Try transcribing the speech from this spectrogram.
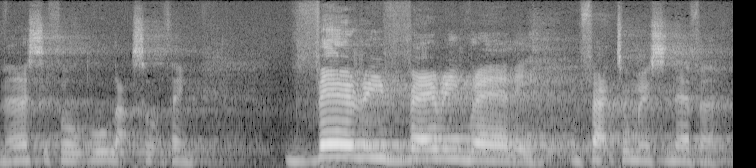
merciful, all that sort of thing. Very, very rarely, in fact, almost never,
